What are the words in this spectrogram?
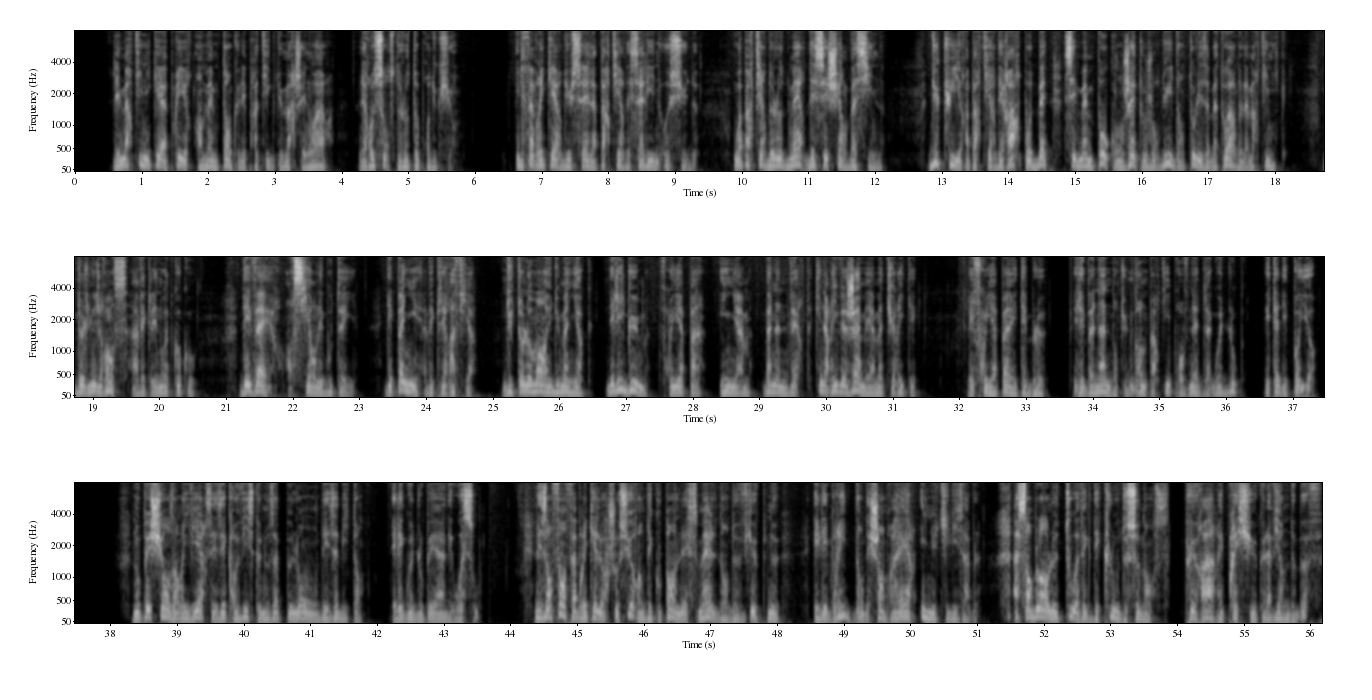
les Martiniquais apprirent en même temps que les pratiques du marché noir les ressources de l'autoproduction. Ils fabriquèrent du sel à partir des salines au sud, ou à partir de l'eau de mer desséchée en bassine, du cuir à partir des rares peaux de bête, ces mêmes peaux qu'on jette aujourd'hui dans tous les abattoirs de la Martinique, de l'huile rance avec les noix de coco, des verres en sciant les bouteilles, des paniers avec les raffias, du toloman et du manioc, des légumes, fruits à pain, ignames, bananes vertes, qui n'arrivaient jamais à maturité. Les fruits à pain étaient bleus, et les bananes, dont une grande partie provenait de la Guadeloupe, étaient des poyots. Nous pêchions en rivière ces écrevisses que nous appelons des habitants, et les Guadeloupéens des wassous. Les enfants fabriquaient leurs chaussures en découpant les semelles dans de vieux pneus et les brides dans des chambres à air inutilisables, assemblant le tout avec des clous de semences, plus rares et précieux que la viande de bœuf.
